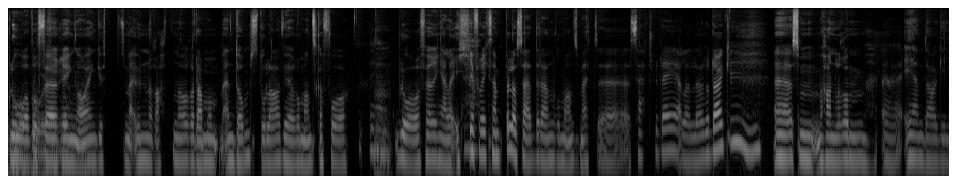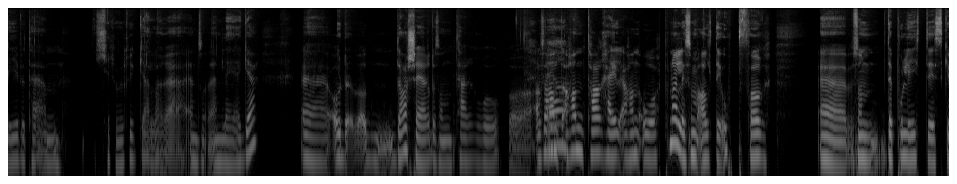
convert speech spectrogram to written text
blodoverføring, og en gutt som er under 18 år, og da må en domstol avgjøre om han skal få Ja. Mm. blodoverføring eller ikke, for eksempel, og så er det den romanen som heter eh, Saturday, eller Lørdag, Mm. uh, som handler om én dag i livet til en kirurg eller en, sånn- en lege. Eh, og, og da skjer det sånn terror og Altså, han, Ja. han tar heil Han åpner liksom alltid opp for uh, sånn det politiske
